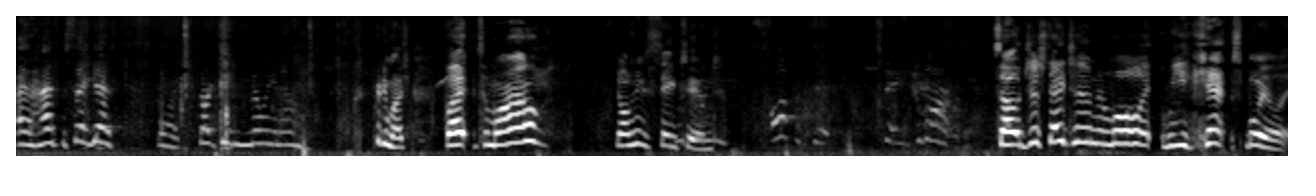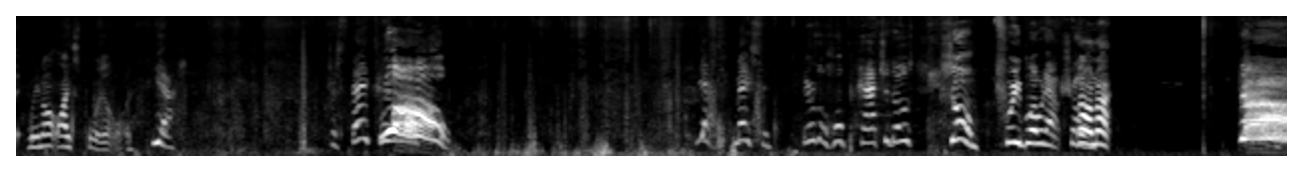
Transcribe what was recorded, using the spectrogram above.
I have to say yes for like 13 million hours. Pretty much. But tomorrow, y'all need to stay tuned. Opposite thing tomorrow. So just stay tuned and we'll, we can't spoil it. We don't like spoiling. Yeah. Just stay tuned. Whoa! Yeah, Mason. There's a whole patch of those. Show them before you blow it out. Show No, I'm 'em. not. Ah!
